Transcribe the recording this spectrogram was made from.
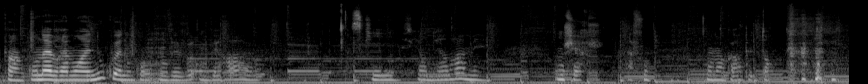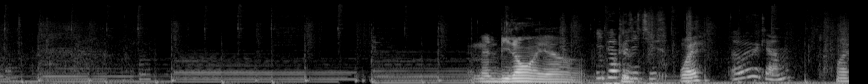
enfin, qu'on a vraiment à nous, quoi. Donc on, on verra, on verra, euh, ce, qui, ce qui en deviendra, mais on cherche à fond. On a encore un peu de temps. Mais le bilan est. euh, Hyper positif. Ouais. Ah oui, carrément. Ouais.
